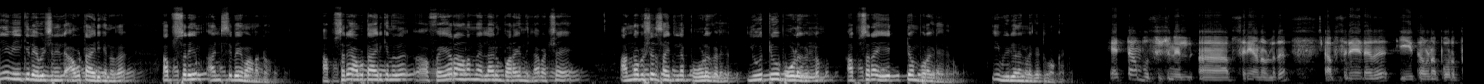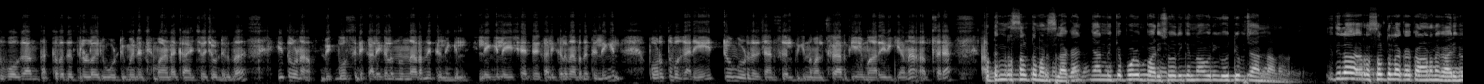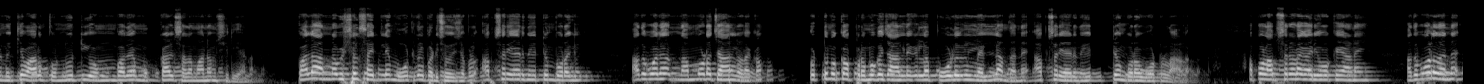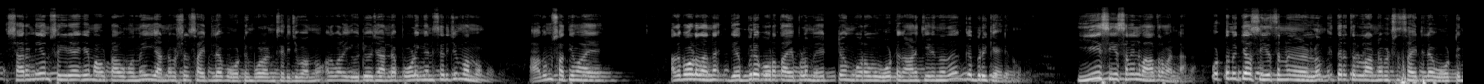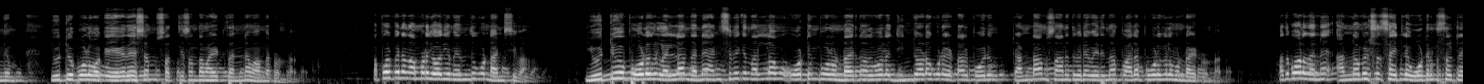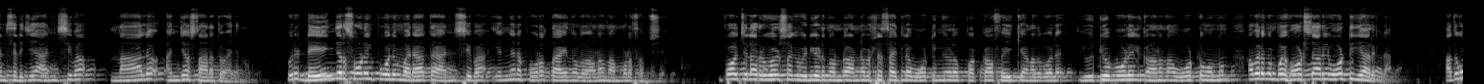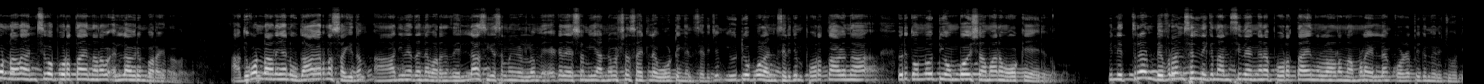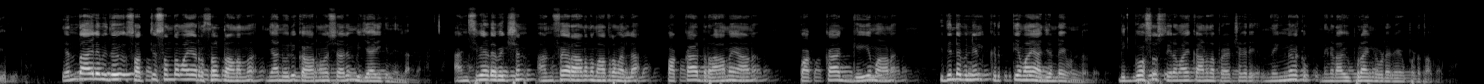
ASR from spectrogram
ഈ വീക്കിൽ എവിഷനിൽ ഔട്ടായിരിക്കുന്നത് അപ്സരയും അൻസിബയുമാണല്ലോ. അപ്സര ഔട്ടായിരിക്കുന്നത് ഫെയർ ആണെന്ന് എല്ലാവരും പറയുന്നില്ല. പക്ഷേ അൺഒഫീഷ്യൽ സൈറ്റിലെ പോളുകളിൽ യൂട്യൂബ് പോളുകളിലും അപ്സര ഏറ്റവും പുറകിലായിരുന്നു. ഈ വീഡിയോ നിങ്ങൾ കേട്ട് നോക്കാം. എട്ടാം പൊസിഷനിൽ അപ്സരയാണുള്ളത്. അപ്സരയുടേത് ഈ തവണ പുറത്തു പോകാൻ തക്ക വിധത്തിലുള്ള ഒരു വോട്ടിംഗ് മുന്നേറ്റമാണ് കാഴ്ചവെച്ചുകൊണ്ടിരുന്നത്. ഇത്തവണ ബിഗ് ബോസിന്റെ കളികളൊന്നും നടന്നിട്ടില്ലെങ്കിൽ ഇല്ലെങ്കിൽ ഏഷ്യാന്റെ കളികൾ നടന്നിട്ടില്ലെങ്കിൽ പുറത്തു പോകാൻ ഏറ്റവും കൂടുതൽ ചാൻസ് കൽപ്പിക്കുന്ന മത്സരാർത്ഥിയായി മാറിയിരിക്കുകയാണ് അപ്സര. റിസൾട്ട് മനസ്സിലാക്കാൻ ഞാൻ മിക്കപ്പോഴും പരിശോധിക്കുന്ന ഒരു യൂട്യൂബ് ചാനലാണിത് ഇതിലെ റിസൾട്ടിലൊക്കെ കാണുന്ന കാര്യങ്ങൾ മിക്കവാറും തൊണ്ണൂറ്റി ഒമ്പത് മുക്കാൽ ശതമാനം ശരിയാണ്. പല അൺഒഫീഷ്യൽ സൈറ്റിലെയും വോട്ടുകൾ പരിശോധിച്ചപ്പോൾ അപ്സരയായിരുന്നു ഏറ്റവും പുറകിൽ. അതുപോലെ നമ്മുടെ ചാനലടക്കം ഒട്ടുമുക്ക പ്രമുഖ ചാനലുകളിലെ പോളുകളിലെല്ലാം തന്നെ അപ്സരയായിരുന്നു ഏറ്റവും കുറവ് വോട്ടുള്ള ആൾ അപ്പോൾ അപ്സരയുടെ കാര്യം ഓക്കെയാണ്? അതുപോലെ തന്നെ ശരണ്യം ശ്രീരേഖയും ഔട്ടാകുമെന്ന് ഈ അൺഒഫീഷ്യൽ സൈറ്റിലെ വോട്ടിംഗ് പോൾ അനുസരിച്ച് വന്നു. അതുപോലെ യൂട്യൂബ് ചാനലിലെ പോളിംഗ് അനുസരിച്ചും വന്നു. അതും സത്യമായേ. അതുപോലെ തന്നെ ഗബ്രി പുറത്തായപ്പോഴും ഏറ്റവും കുറവ് വോട്ട് കാണിച്ചിരുന്നത് ഗബ്രിക്കായിരുന്നു. ഈ സീസണിൽ മാത്രമല്ല ഒട്ടുമിക്ക സീസണുകളിലും ഇത്തരത്തിലുള്ള അൺഒഫീഷ്യൽ സൈറ്റിലെ വോട്ടിങ്ങും യൂട്യൂബ് പോളും ഒക്കെ ഏകദേശം സത്യസന്ധമായിട്ട് തന്നെ വന്നിട്ടുണ്ട്. അപ്പോൾ പിന്നെ നമ്മുടെ ചോദ്യം എന്തുകൊണ്ട് അൻസിവ? യൂട്യൂബ് പോളുകളെല്ലാം തന്നെ അൻസിവയ്ക്ക് നല്ല വോട്ടിംഗ് പോൾ ഉണ്ടായിരുന്നു. അതുപോലെ ജിൻഡോയുടെ കൂടെ ഇട്ടാൽ പോലും രണ്ടാം സ്ഥാനത്ത് വരെ വരുന്ന പല പോളുകളും ഉണ്ടായിട്ടുണ്ട്. അതുപോലെ തന്നെ അൺഒഫീഷ്യൽ സൈറ്റിലെ വോട്ടിംഗ് റിസൾട്ട് അനുസരിച്ച് അൻസിവ നാലോ അഞ്ചോ സ്ഥാനത്തുമായിരുന്നു ഒരു ഡേഞ്ചർ സോണിൽ പോലും വരാത്ത അൻസിബ എങ്ങനെ പുറത്തായെന്നുള്ളതാണ് നമ്മുടെ സംശയം. ഇപ്പോൾ ചില റിവേഴ്സൊക്കെ വീഡിയോ ഇടുന്നുണ്ട് അന്നപക്ഷ സൈറ്റിലെ വോട്ടിങ്ങുകൾ പക്ക ഫേക്കാണ് അതുപോലെ യൂട്യൂബ് പോളിൽ കാണുന്ന വോട്ടുമൊന്നും അവരൊന്നും പോയി ഹോട്ട്സ്റ്റാറിൽ വോട്ട് ചെയ്യാറില്ല. അതുകൊണ്ടാണ് അൻസിബ പുറത്തായെന്നാണ് എല്ലാവരും പറയുന്നത്. അതുകൊണ്ടാണ് ഞാൻ ഉദാഹരണ സഹിതം ആദ്യമേ തന്നെ പറഞ്ഞത്. എല്ലാ സീസണുകളിലും ഏകദേശം ഈ അന്വേഷണ സൈറ്റിലെ വോട്ടിംഗ് അനുസരിച്ചും യൂട്യൂബ് പോൾ അനുസരിച്ചും പുറത്താകുന്ന ഒരു തൊണ്ണൂറ്റി ഒമ്പത് ശതമാനം ഓക്കെ ആയിരുന്നു. പിന്നെ ഇത്രയും ഡിഫറൻസിൽ നിൽക്കുന്ന അൻസിവ എങ്ങനെ പുറത്തായെന്നുള്ളതാണ് നമ്മളെല്ലാം കുഴപ്പിക്കുന്ന ഒരു ചോദ്യം. എന്തായാലും ഇത് സത്യസന്ധമായ റിസൾട്ടാണെന്ന് ഞാൻ ഒരു കാരണവശാലും വിചാരിക്കുന്നില്ല. അൻസിവയുടെ എവിക്ഷൻ അൺഫെയർ ആണെന്ന് മാത്രമല്ല പക്കാ ഡ്രാമയാണ് പക്ക ഗെയിമാണ്. ഇതിന്റെ പിന്നിൽ കൃത്യമായ അജണ്ടയുണ്ട്. ബിഗ് ബോസ് സ്ഥിരമായി കാണുന്ന പ്രേക്ഷകരെ നിങ്ങൾക്കും നിങ്ങളുടെ അഭിപ്രായങ്ങൾ ഇവിടെ രേഖപ്പെടുത്താം.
